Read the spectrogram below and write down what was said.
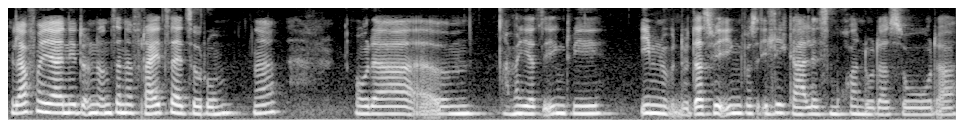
wir laufen ja nicht in unserer Freizeit so rum. Ne? Oder ähm, haben wir jetzt irgendwie, eben, dass wir irgendwas Illegales machen oder so. Oder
